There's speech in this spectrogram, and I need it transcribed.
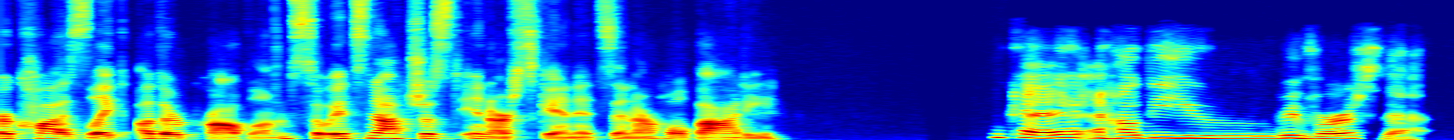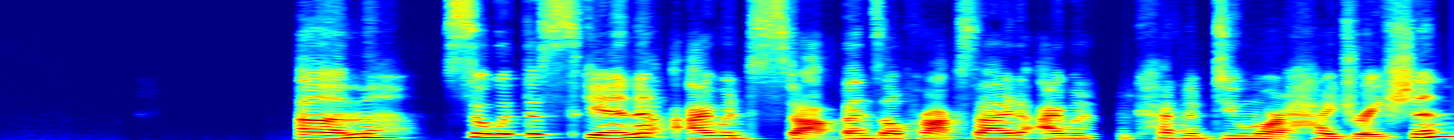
or cause like other problems. So, it's not just in our skin, it's in our whole body. Okay. How do you reverse that? Um, so with the skin, I would stop benzoyl peroxide. I would kind of do more hydration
